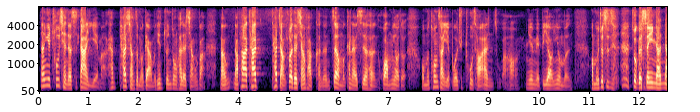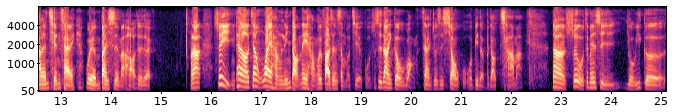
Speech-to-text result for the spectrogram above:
那因为出钱的是大爷嘛，他他想怎么改，我们一定尊重他的想法。哪哪怕他他讲出来的想法可能在我们看来是很荒谬的，我们通常也不会去吐槽案主啊，哈，因为没必要，因为我们我们就是 做个生意拿拿人钱财为人办事嘛，哈，对不对？好啦，所以你看到、哦、这样外行领导内行会发生什么结果？就是让一个网站就是效果会变得比较差嘛。那所以我这边是有一个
